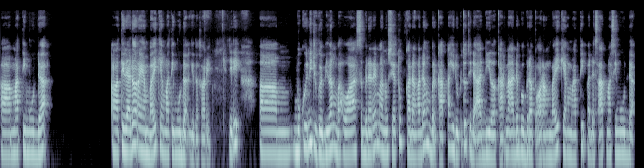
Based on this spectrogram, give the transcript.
uh, mati muda, uh, tidak ada orang yang baik yang mati muda gitu, sorry. Jadi um, buku ini juga bilang bahwa sebenarnya manusia tuh kadang-kadang berkata hidup itu tidak adil karena ada beberapa orang baik yang mati pada saat masih muda.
